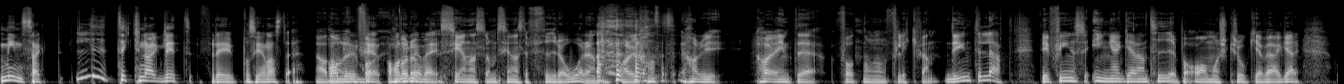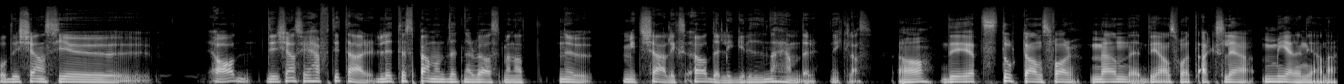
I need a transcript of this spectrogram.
minst sagt lite knaggligt för dig på senaste. Ja, håller du, fe- håller med mig? Senaste, de senaste fyra åren har, det gått, har, det, har jag inte fått någon flickvän. Det är ju inte lätt. Det finns inga garantier på Amors krokiga vägar. Och det känns ju ja, det känns ju häftigt här. Lite spännande, lite nervöst, men att nu mitt kärleksöde ligger i dina händer, Niklas. Ja, det är ett stort ansvar, men det ansvaret axlar jag mer än gärna.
